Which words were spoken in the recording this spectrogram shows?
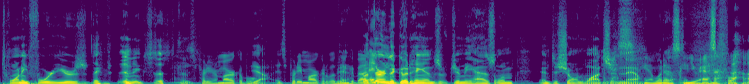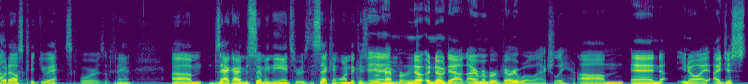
24 years they've been in existence. It's pretty remarkable. Yeah. It's pretty remarkable to think Yeah. about. But And- they're in the good hands of Jimmy Haslam and Deshaun Watson now. Yeah, what else can you ask for? what else could you ask for as a fan? Um, Zach, I'm assuming the answer is the second one because you remember it. No, no doubt. I remember it very well, actually. Um, and you know, I, I just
